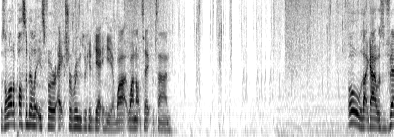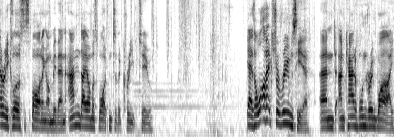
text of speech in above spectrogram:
There's a lot of possibilities for extra rooms we could get here. Why, why not take the time? Oh, that guy was very close to spawning on me then. And I almost walked into the creep too. Yeah, there's a lot of extra rooms here. And I'm kind of wondering why.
